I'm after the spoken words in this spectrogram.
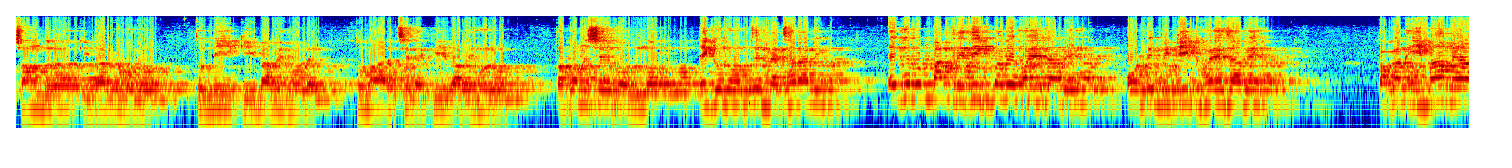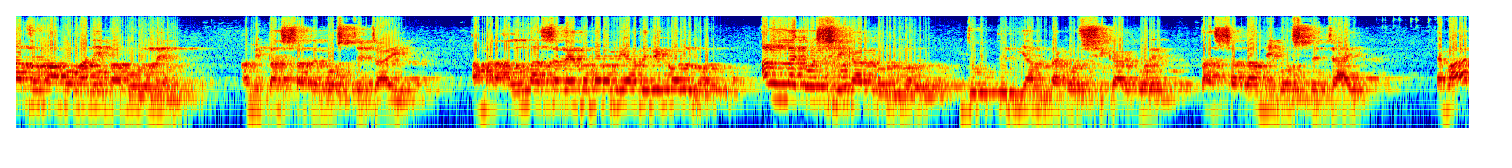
চন্দ্র কীভাবে হলো? তুমি কীভাবে হলে? তোমার ছেলে কীভাবে হলো? তখন সে বলল, এগুলো হচ্ছে ন্যাচারালি। এগুলো প্রাকৃতিক ভাবে হয়ে যাবে, অটোমেটিক হয়ে যাবে। তখন ইমাম আজম হানিফা বললেন, আমি তার সাথে বসতে চাই। আমার আল্লাহর সাথে এত বড় বিয়াদেবি করল। আল্লাহকে অস্বীকার করল। যুক্তি দিয়ে আল্লাহকে অস্বীকার করে তার সাথে আমি বসতে চাই। এবার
